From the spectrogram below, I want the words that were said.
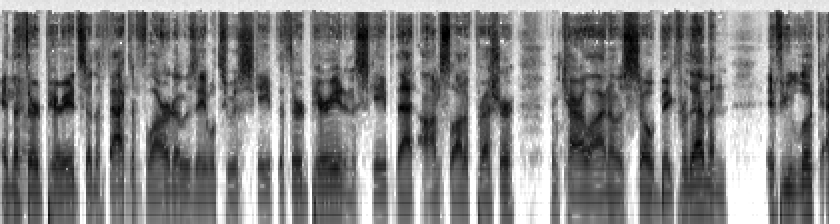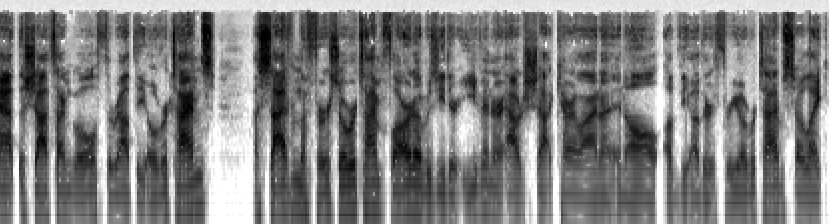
in the Yeah. third period so the fact that Mhm. florida was able to escape the third period and escape that onslaught of pressure from carolina was so big for them and if you look at the shots on goal throughout the overtimes aside from the first overtime, Florida was either even or outshot Carolina in all of the other three overtimes. So, like,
